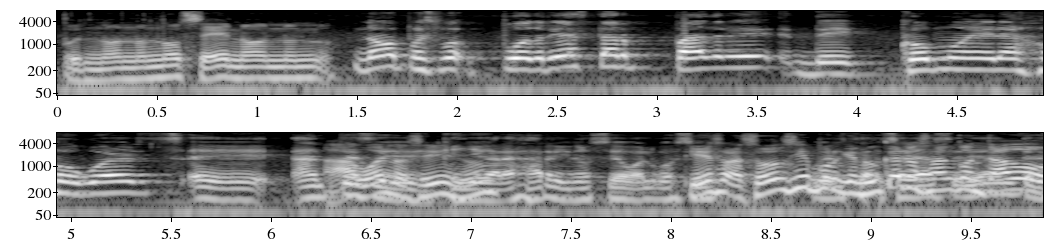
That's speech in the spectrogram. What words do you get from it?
pues no, no, no sé, no, no, no. No, pues podría estar padre de cómo era Hogwarts eh, antes ah, de que llegara Harry, no sé, o algo así. Tienes razón, sí, porque nunca nos han contado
